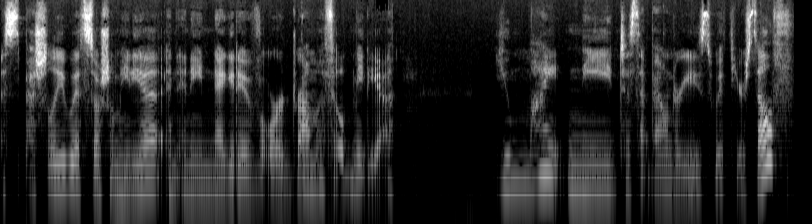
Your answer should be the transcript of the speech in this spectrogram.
especially with social media and any negative or drama filled media. You might need to set boundaries with yourself,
